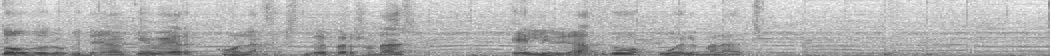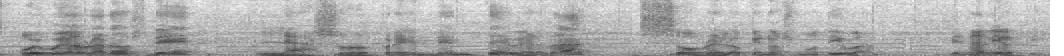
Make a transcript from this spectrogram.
todo lo que tenga que ver con la gestión de personas, el liderazgo o el management. Hoy voy a hablaros de la sorprendente verdad sobre lo que nos motiva, de Daniel Pink.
